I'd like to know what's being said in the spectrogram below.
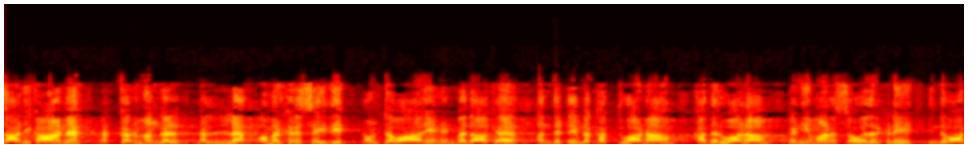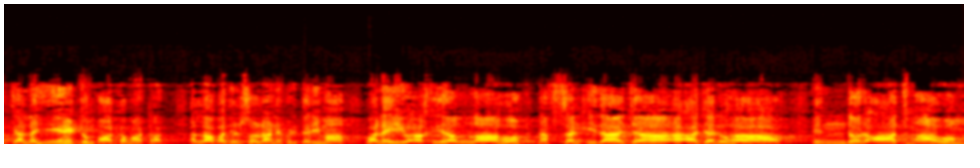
சாலிகான நற்கர்மங்கள் நல்ல அமல்களை செய்து நான் வாரேன் என்பதாக அந்த டைம்ல கத்துவானாம் கதர்வானாம் கண்ணியமான சகோதரர்களே இந்த வார்த்தை அல்ல ஏறிட்டும் பார்க்க மாட்டான். அல்லாஹ் பதில் சொல்றான் எப்படி தெரியுமா? வலை அகிர் அல்லாஹு நஃப்சன் இதா அஜலுஹா. எந்த ஒரு ஆத்மாவும்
